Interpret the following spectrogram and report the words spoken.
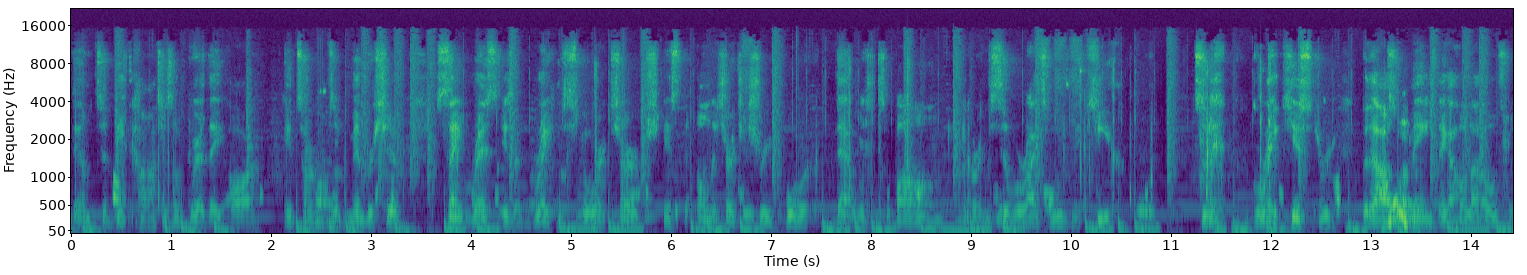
them to be conscious of where they are in terms of membership. St. Rest is a great historic church. It's the only church in Shreveport that was bombed during the civil rights movement here. So that's great history, but it also oh. means they got a whole lot of over.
